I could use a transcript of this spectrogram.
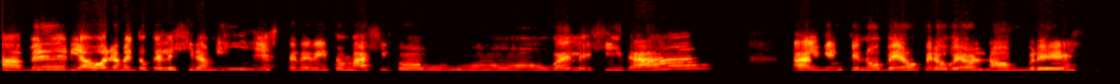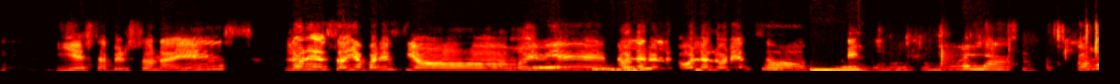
A ver, y ahora me toca elegir a mí este dedito mágico. uh, uh, uh, va a elegir a alguien que no veo, pero veo el nombre. Y esa persona es Lorenzo, ahí apareció. Muy bien. Hola, hola Lorenzo. Hola. ¿Cómo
